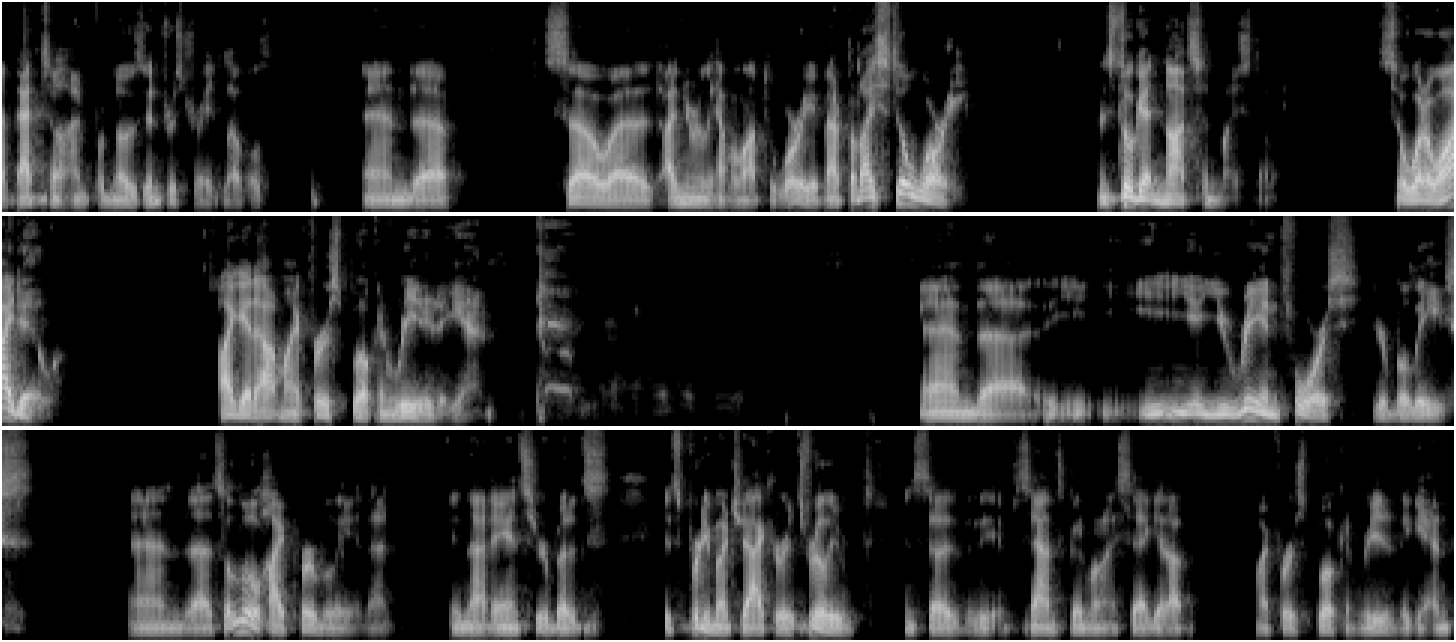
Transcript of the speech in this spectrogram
at that time from those interest rate levels, and uh, so uh, I didn't really have a lot to worry about, but I still worry and still get knots in my stomach. So what do I do? I get out my first book and read it again and uh, y- y- you reinforce your beliefs. And uh, it's a little hyperbole in that in that answer, but it's it's pretty much accurate. It's really instead of, it sounds good when I say I get up my first book and read it again,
